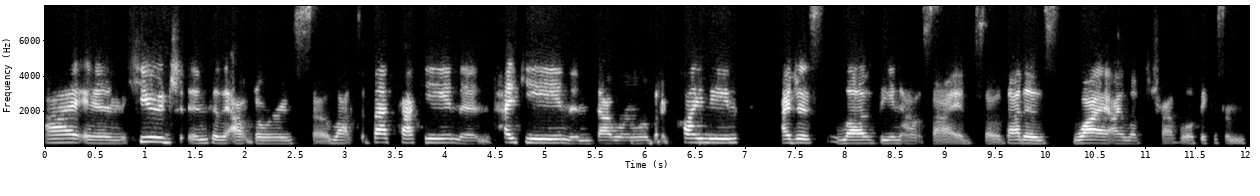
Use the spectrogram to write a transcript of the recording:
I am huge into the outdoors. So, lots of backpacking and hiking and dabbling a little bit of climbing. I just love being outside. So, that is why I love to travel because I'm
